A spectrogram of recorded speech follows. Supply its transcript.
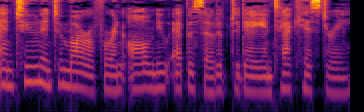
and tune in tomorrow for an all new episode of Today in Tech History.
